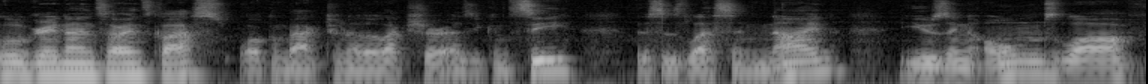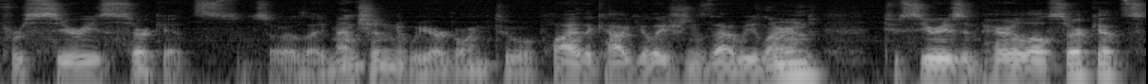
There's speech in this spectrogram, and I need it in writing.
Hello, grade 9 science class. Welcome back to another lecture. As you can see, this is lesson 9 using Ohm's law for series circuits. So, as I mentioned, we are going to apply the calculations that we learned to series and parallel circuits.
